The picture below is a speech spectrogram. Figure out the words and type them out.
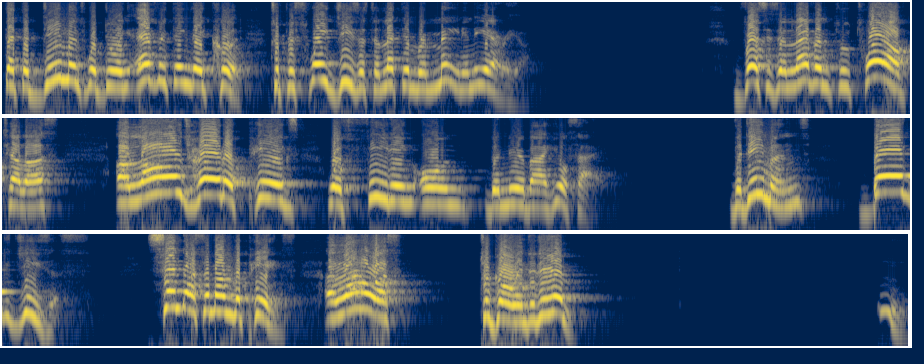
that the demons were doing everything they could to persuade Jesus to let them remain in the area. Verses 11 through 12 tell us a large herd of pigs was feeding on the nearby hillside. The demons begged Jesus, send us among the pigs allow us to go into them. Hmm.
